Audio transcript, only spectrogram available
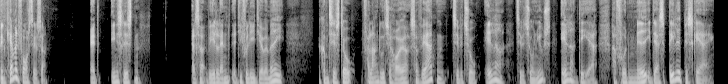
Men kan man forestille sig, at enhedslisten, altså ved et eller andet af de forlig, de har været med i, er kommet til at stå for langt ud til højre, så hverken TV2 eller TV2 News eller DR har fået dem med i deres billedbeskæring.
